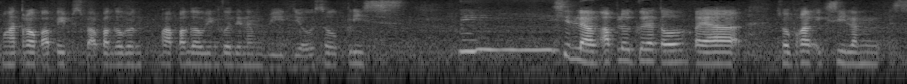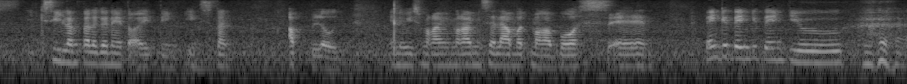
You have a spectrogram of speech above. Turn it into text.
Mga tropa pips, papagawin, papagawin ko din ng video. So, please, please, yun lang. Upload ko na to. Kaya, sobrang iksi lang iksi lang talaga nito I think instant upload. Anyways maraming maraming salamat mga boss and thank you thank you thank you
